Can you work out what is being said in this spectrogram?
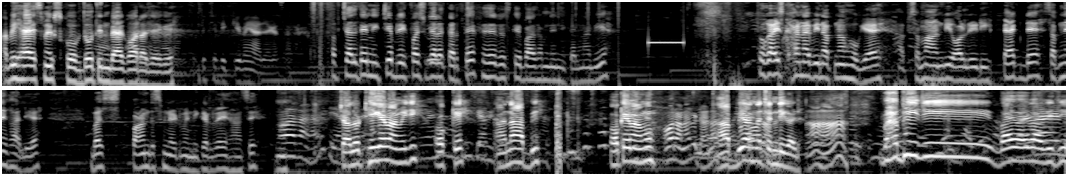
अभी है इसमें स्कोप दो तीन बैग और आ जाएँगे। पीछे डिक्की में आ जाएगा सारा। अब चलते नीचे ब्रेकफास्ट वगैरह करते फिर उसके बाद हमने निकलना भी है। तो गाइस खाना पीना अपना हो गया है। अब सामान भी ऑलरेडी पैक्ड है सबने खा लिया है। बस पाँच दस मिनट में निकल रहे हैं यहाँ से। चलो ठीक है मामी जी। ओके। आना आप भी। ओके मामू। और आना बेटा ना आप भी आना चंडीगढ़। हाँ हाँ। भाभी जी। बाय बाय भाभी जी।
